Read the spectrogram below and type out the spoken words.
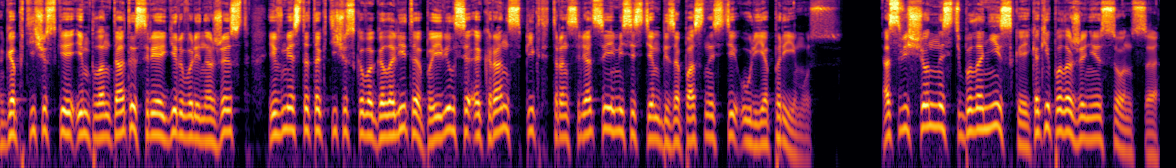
Гаптические имплантаты среагировали на жест, и вместо тактического гололита появился экран с пикт-трансляциями систем безопасности Улья Примус. Освещенность была низкой, как и положение солнца,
